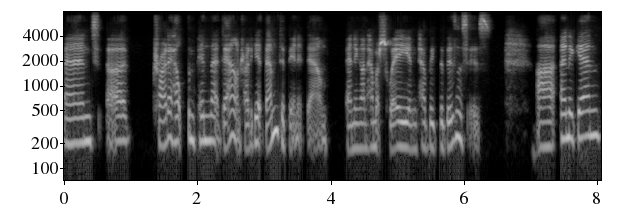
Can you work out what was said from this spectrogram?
and uh, try to help them pin that down. Try to get them to pin it down depending on how much sway and how big the business is. Uh, and again,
